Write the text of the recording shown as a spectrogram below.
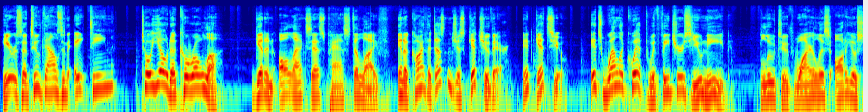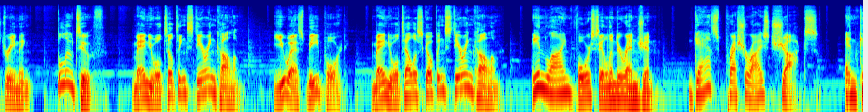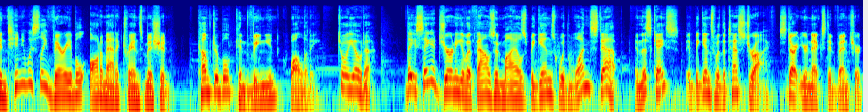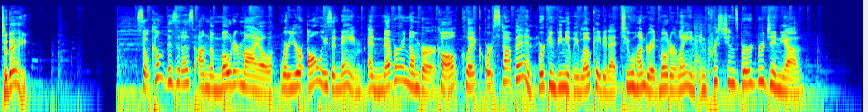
Here's a 2018 Toyota Corolla. Get an all access pass to life in a car that doesn't just get you there, it gets you. It's well equipped with features you need Bluetooth wireless audio streaming, Bluetooth, manual tilting steering column, USB port, manual telescoping steering column, inline four cylinder engine, gas pressurized shocks, and continuously variable automatic transmission. Comfortable, convenient quality. Toyota. They say a journey of a thousand miles begins with one step. In this case, it begins with a test drive. Start your next adventure today. So come visit us on the Motor Mile, where you're always a name and never a number. Call, click, or stop in. We're conveniently located at 200 Motor Lane in Christiansburg, Virginia.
